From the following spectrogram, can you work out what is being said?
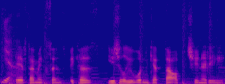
Yeah. If that makes sense, because usually we wouldn't get that opportunity,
